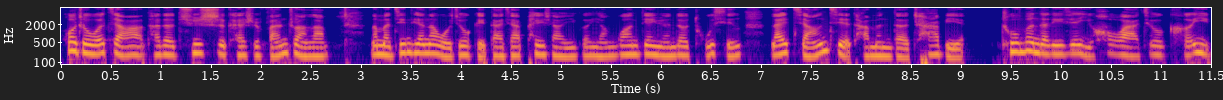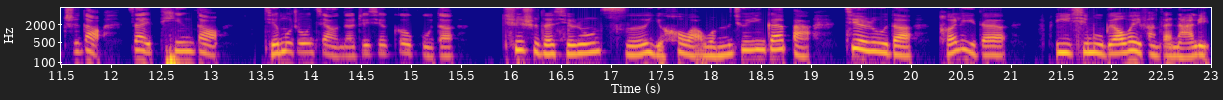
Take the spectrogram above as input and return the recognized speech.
或者我讲啊，它的趋势开始反转了。那么今天呢，我就给大家配上一个阳光电源的图形来讲解它们的差别。充分的理解以后啊，就可以知道，在听到节目中讲的这些个股的。趋势的形容词以后啊，我们就应该把介入的合理的预期目标位放在哪里？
